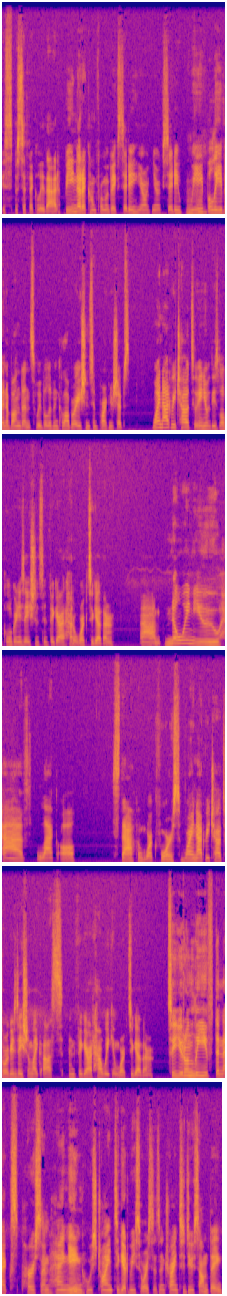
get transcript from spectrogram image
is specifically that. Being that I come from a big city, New York, New York City, we believe in abundance. We believe in collaborations and partnerships. Why not reach out to any of these local organizations and figure out how to work together? Um, knowing you have lack of staff and workforce, why not reach out to an organization like us and figure out how we can work together? So you don't leave the next person hanging who's trying to get resources and trying to do something,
